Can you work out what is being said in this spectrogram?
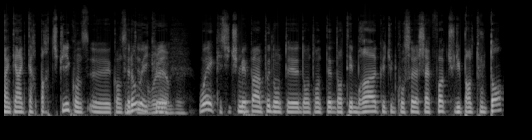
un, caractère particulier quand euh, Cancelo et que ouais que si tu le mets pas un peu dans, tes, dans, ton, dans tes bras que tu le consoles à chaque fois que tu lui parles tout le temps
